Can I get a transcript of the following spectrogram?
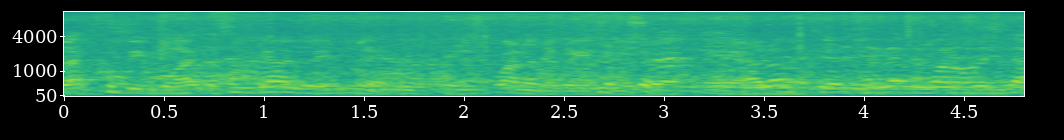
that could be why it doesn't go in. It's one of the reasons. Yeah. I looked at the one on the. Yeah.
